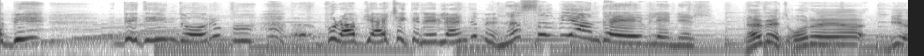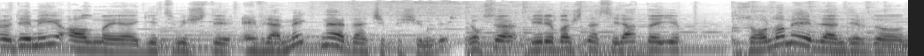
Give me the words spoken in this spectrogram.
Abi, dediğin doğru mu? Purap gerçekten evlendi mi? Nasıl bir anda evlenir? Evet oraya bir ödemeyi almaya gitmişti. Evlenmek nereden çıktı şimdi? Yoksa biri başına silah dayayıp zorla mı evlendirdi onu?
